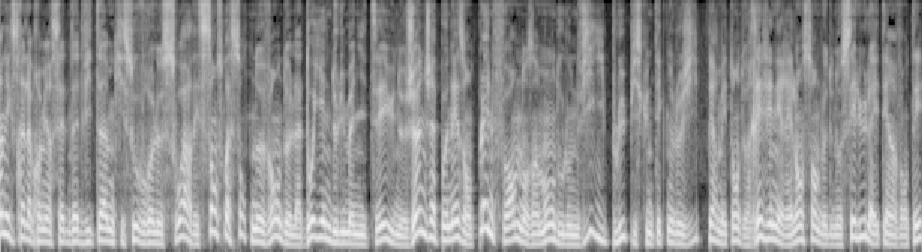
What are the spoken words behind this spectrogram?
Un extrait de la première scène d'Ad Vitam qui s'ouvre le soir des 169 ans de la doyenne de l'humanité, une jeune japonaise en pleine forme dans un monde où l'on ne vieillit plus puisqu'une technologie permettant de régénérer l'ensemble de nos cellules a été inventée.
